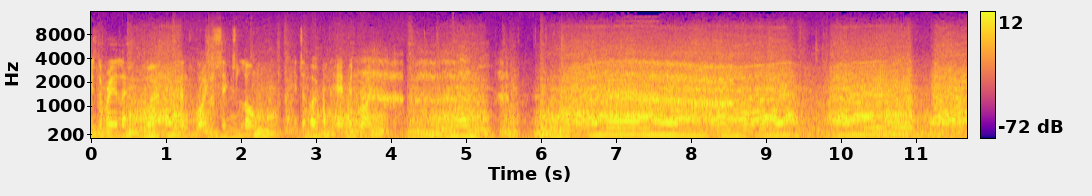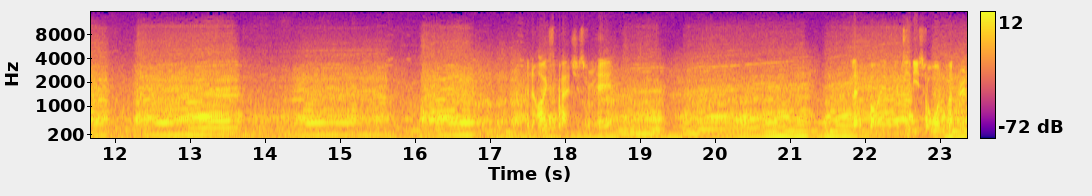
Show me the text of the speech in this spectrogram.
Is the rear left flat and right 6 long into open hairpin right. Ice patches from here. Left 5 continues for 100.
